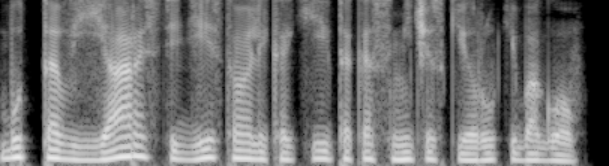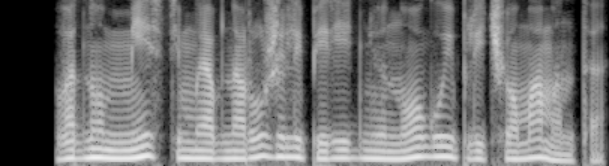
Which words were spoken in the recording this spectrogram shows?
будто в ярости действовали какие-то космические руки богов. В одном месте мы обнаружили переднюю ногу и плечо мамонта.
